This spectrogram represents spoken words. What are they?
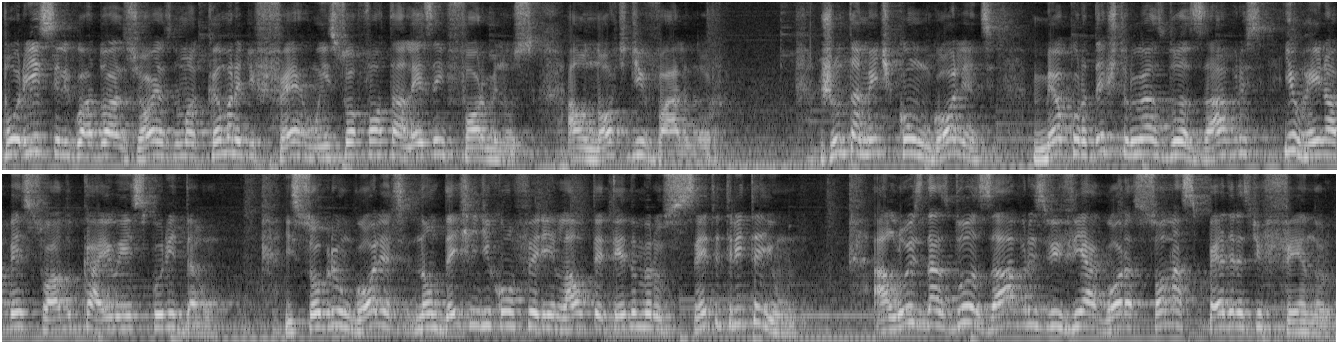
Por isso ele guardou as joias numa câmara de ferro em sua fortaleza em Formenus, ao norte de Valinor. Juntamente com Ungoliant, Melkor destruiu as duas árvores e o Reino Abençoado caiu em escuridão. E sobre Ungoliant, não deixem de conferir lá o TT número 131. A luz das duas árvores vivia agora só nas pedras de Fëanor,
